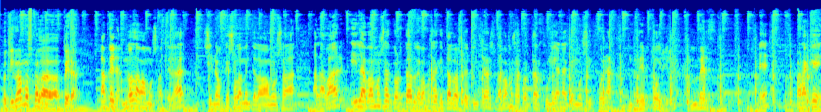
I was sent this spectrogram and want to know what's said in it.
Continuamos con la pera. La pera no la vamos a pelar, sino que solamente la vamos a, lavar y la vamos a cortar, le vamos a quitar las pepitas, la vamos a cortar juliana como si fuera repollo, un berzo. ¿eh? ¿Para qué?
